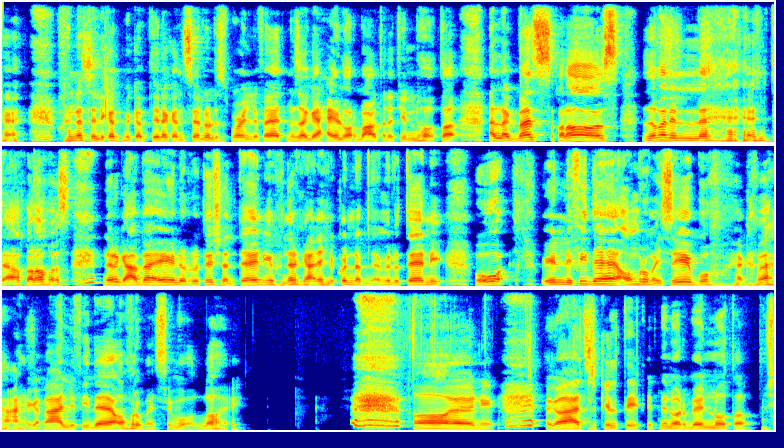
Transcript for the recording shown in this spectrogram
والناس اللي كانت مكابتنة كانسيلو الأسبوع اللي فات مزاجها حلو 34 نقطة. قال لك بس خلاص زمن ال... انتهى خلاص. نرجع بقى إيه لل rotation تاني ونرجع للي كنا بنعمله تاني. وهو اللي فيه ده عمره ما يسيبه. يا جماعة يا جماعة اللي فيه ده عمره ما يسيبه والله. آه يعني يا جماعة تشكيلتي 42 نقطة. مش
